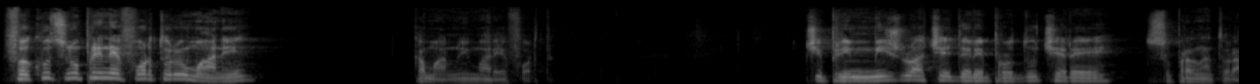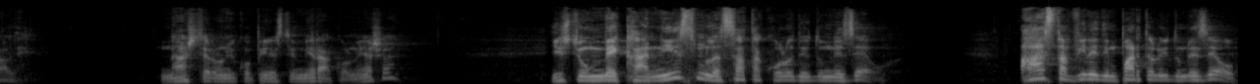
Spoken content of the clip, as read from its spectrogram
făcuți nu prin eforturi umane, cam nu-i mare efort, ci prin mijloace de reproducere supranaturale. Nașterea unui copil este un miracol, nu-i așa? Este un mecanism lăsat acolo de Dumnezeu. Asta vine din partea lui Dumnezeu.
